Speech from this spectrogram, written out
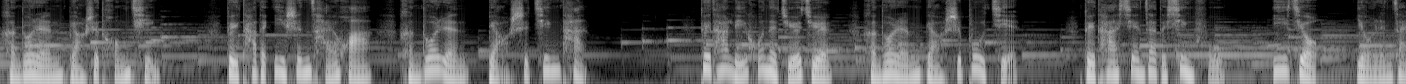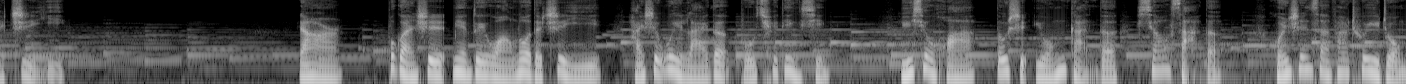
很多人表示同情；对她的一身才华，很多人表示惊叹；对她离婚的决绝，很多人表示不解；对她现在的幸福，依旧有人在质疑。然而，不管是面对网络的质疑，还是未来的不确定性，余秀华都是勇敢的、潇洒的，浑身散发出一种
